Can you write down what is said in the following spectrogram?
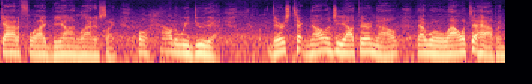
got to fly beyond line of sight. Well, how do we do that? There's technology out there now that will allow it to happen.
